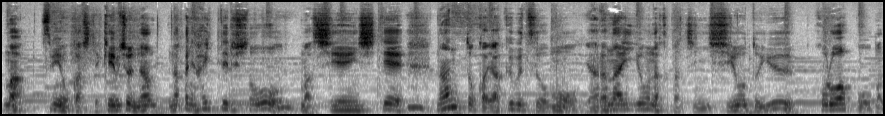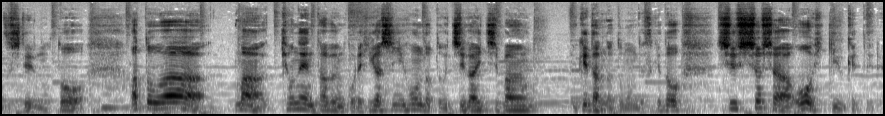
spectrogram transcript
まあ、罪を犯して刑務所に中に入っている人を、まあ、支援して、うん、なんとか薬物をもうやらないような形にしようというフォローアップをまずしているのと、うん、あとは、まあ、去年多分これ東日本だとうちが一番受けたんだと思うんですけど出所者を引き受けてる。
